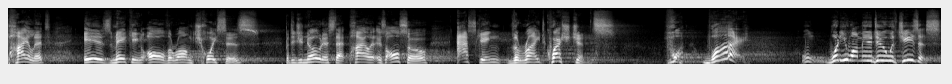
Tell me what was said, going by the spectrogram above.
Pilate is making all the wrong choices, but did you notice that Pilate is also asking the right questions? Why? What do you want me to do with Jesus?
